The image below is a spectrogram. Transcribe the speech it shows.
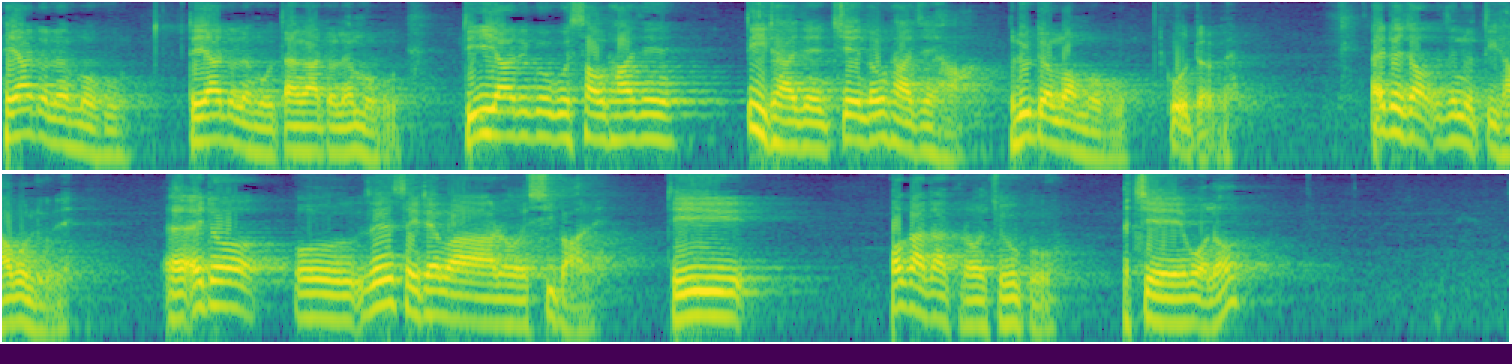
ဖះအတွက်လည်းမဟုတ်ဘူးတရားအတွက်လည်းမဟုတ်တန်ခါအတွက်လည်းမဟုတ်ဘူးဒီအရာတွေကိုကိုစောင့်ထားခြင်းတိထားခြင်းကျင့်သုံးထားခြင်းဟာဘု து အတွက်မှမဟုတ်ဘူးကိုယ့်အတွက်ပဲအဲ့တော့ကြောင့်ဦးဇင်းတို့တည်ထားဖို့လိုတယ်အဲအဲ့တော့ဟိုဦးဇင်းစိတ်ထဲမှာတော့ရှိပါတယ်ဒီဩကာသကရောကျိုးကိုအကျယ်ပေါ့နော်တ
